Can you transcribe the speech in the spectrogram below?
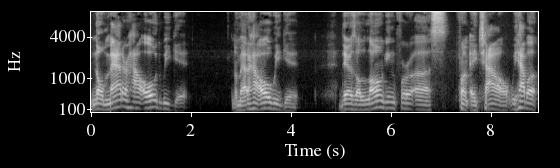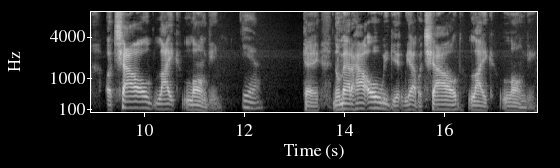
no matter how old we get, no matter how old we get, there's a longing for us from a child. We have a, a childlike longing. Yeah. Okay. No matter how old we get, we have a childlike longing.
